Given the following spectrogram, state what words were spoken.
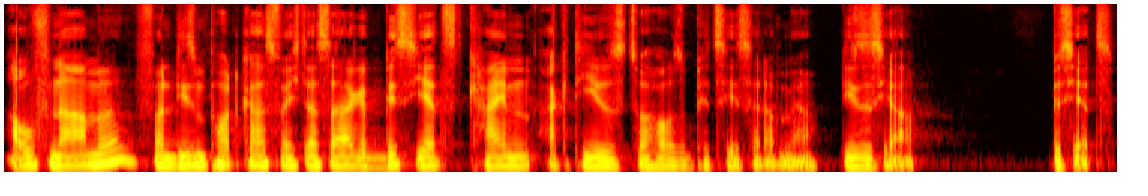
Aufnahme von diesem Podcast, wenn ich das sage, bis jetzt kein aktives Zuhause-PC-Setup mehr. Dieses Jahr. Bis jetzt.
